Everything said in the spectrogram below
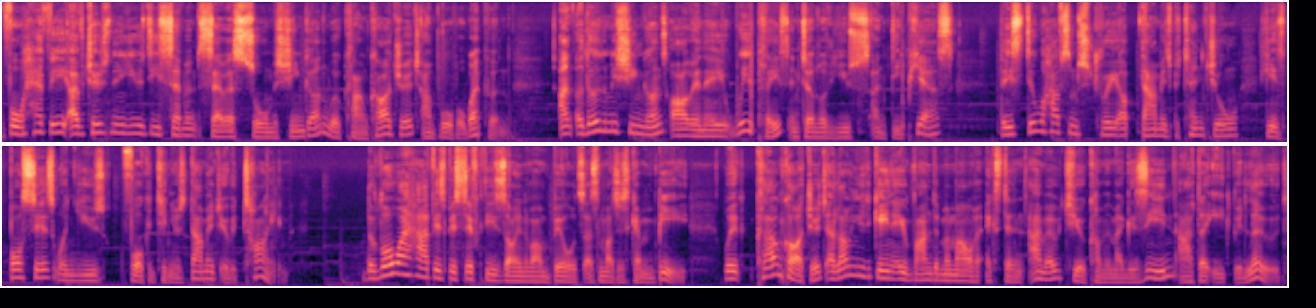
For heavy, I've chosen to use the 7th Seraph Saw machine gun with clown cartridge and Vorpal weapon, and although the machine guns are in a weird place in terms of use and DPS, they still have some straight up damage potential against bosses when used for continuous damage over time. The role I have is specifically designed around builds as much as can be, with Clown Cartridge allowing you to gain a random amount of extended ammo to your current magazine after each reload,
